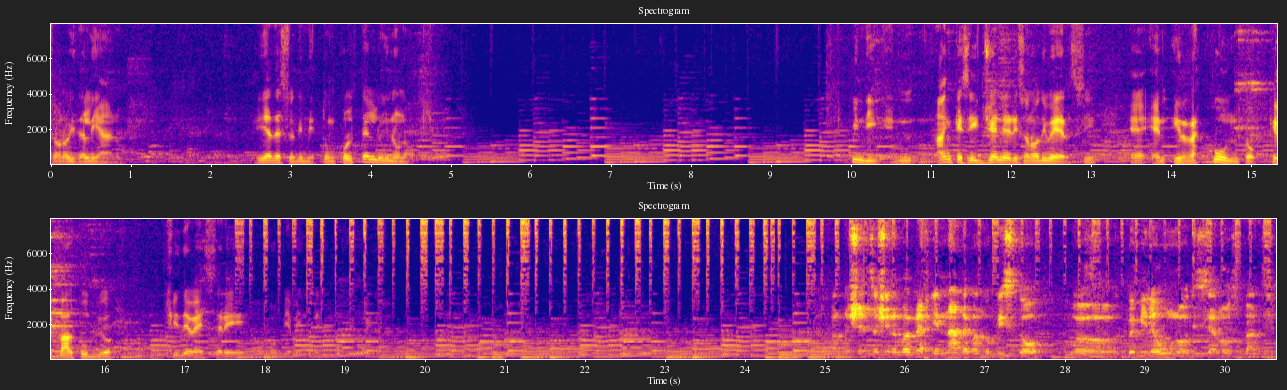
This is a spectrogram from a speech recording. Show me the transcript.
bravo italiano. Io adesso ti metto un coltello in un occhio. Quindi anche se i generi sono diversi, è il racconto che va al pubblico ci deve essere fantascienza cinematografica è nata quando ho visto uh, 2001 Odissea nello spazio.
